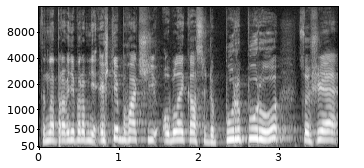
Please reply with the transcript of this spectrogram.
tenhle pravděpodobně ještě bohatší, oblékal se do purpuru, což je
